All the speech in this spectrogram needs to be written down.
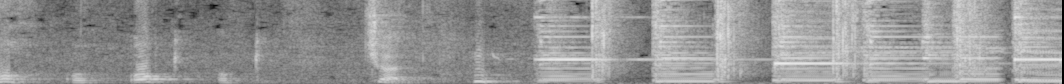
ओह ओह ओके ओके चल। Thank you.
